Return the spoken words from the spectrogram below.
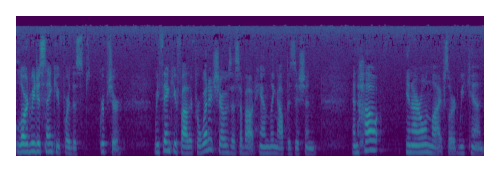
Lord, we just thank you for this scripture. We thank you, Father, for what it shows us about handling opposition and how in our own lives, Lord, we can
